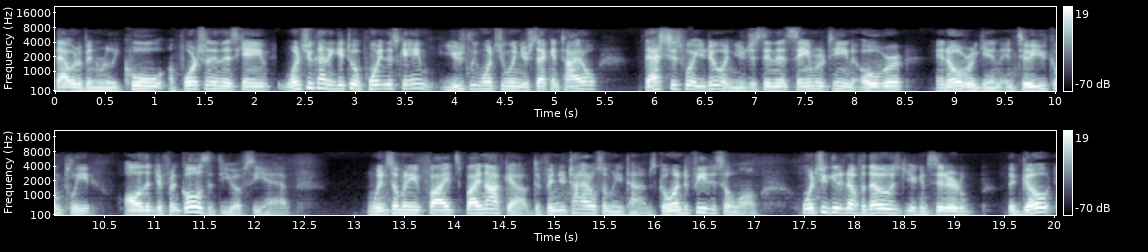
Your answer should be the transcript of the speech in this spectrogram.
That would have been really cool. Unfortunately, in this game, once you kind of get to a point in this game, usually once you win your second title, that's just what you're doing. You're just in that same routine over and over again until you complete all the different goals that the UFC have. Win so many fights by knockout, defend your title so many times, go undefeated so long. Once you get enough of those, you're considered the GOAT,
